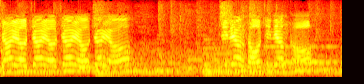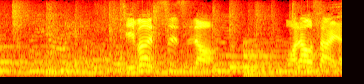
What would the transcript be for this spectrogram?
加油加油加油加油，尽量投尽量投，几分？四十哦，哇绕赛了，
